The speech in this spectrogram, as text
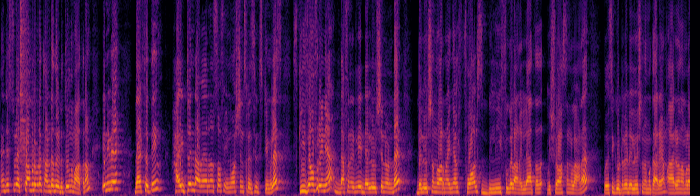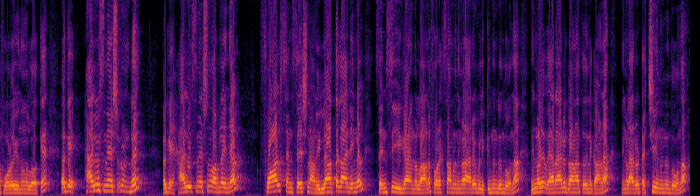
ഞാൻ ജസ്റ്റ് ഒരു എക്സാമ്പിൾ ഇവിടെ കണ്ടത് എടുത്തു എന്ന് മാത്രം. Anyway that's a thing heightened awareness of emotion specific stimulus schizophrenia definitely delusion ഉണ്ട്. ഡെലൂഷൻ എന്ന് പറഞ്ഞു കഴിഞ്ഞാൽ ഫോൾസ് ബിലീഫുകളാണ് ഇല്ലാത്ത വിശ്വാസങ്ങളാണ്. പെർസിക്യൂട്ടറി ഡെലൂഷൻ നമുക്കറിയാം. ആരോ നമ്മളെ ഫോളോ ചെയ്യുന്നു എന്നുള്ളതൊക്കെ. ഓക്കെ ഹാലൂസിനേഷൻ ഉണ്ട്. ഓക്കെ ഹാലൂസിനേഷൻ എന്ന് പറഞ്ഞു കഴിഞ്ഞാൽ ഫാൾസ് സെൻസേഷൻ ആണ്. ഇല്ലാത്ത കാര്യങ്ങൾ സെൻസ് ചെയ്യുക എന്നുള്ളതാണ്. ഫോർ എക്സാമ്പിൾ നിങ്ങൾ ആരോ വിളിക്കുന്നുണ്ടെന്ന് തോന്നുക. നിങ്ങൾ വേറെ ആരും കാണാത്തതിനെ കാണുക. നിങ്ങൾ ആരോ ടച്ച് ചെയ്യുന്നുണ്ടെന്ന് തോന്നുക.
